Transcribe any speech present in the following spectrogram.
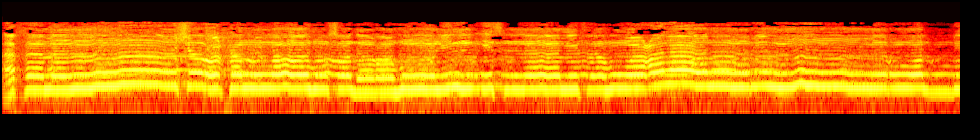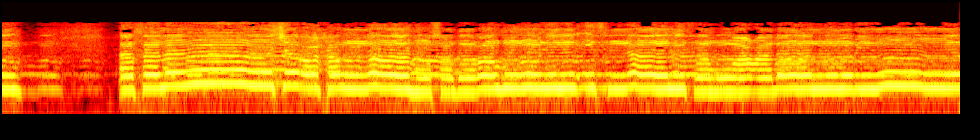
أفمن شرح الله صدره للإسلام فهو على نور من ربه؟ أفمن شرح الله صدره للإسلام فهو على نور من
